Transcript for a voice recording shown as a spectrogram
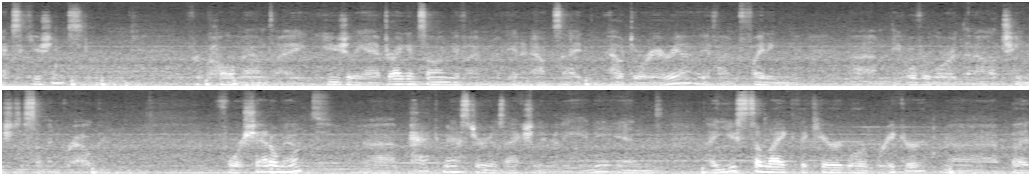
executions for call mount, I usually have Dragon Song if I'm in an outside outdoor area. If I'm fighting um, the Overlord, then I'll change to summon Graug. For Shadow Mount, uh, Packmaster is actually really handy, and I used to like the Caragor Breaker, uh, but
